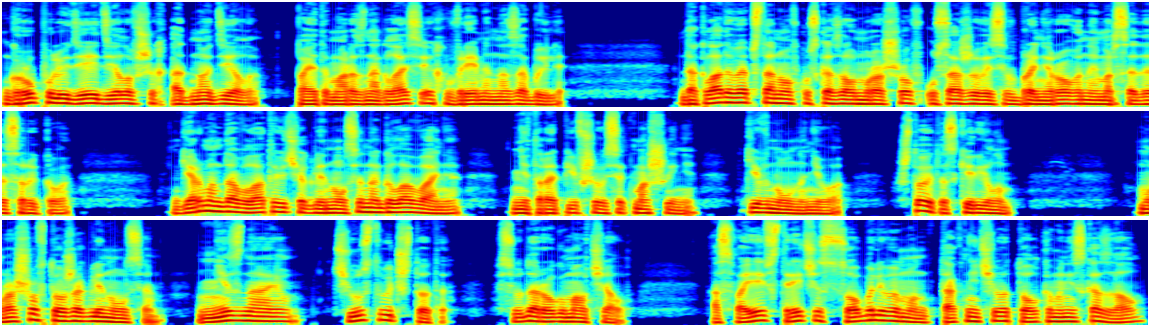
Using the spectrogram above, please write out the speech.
группу людей, делавших одно дело, поэтому о разногласиях временно забыли. «Докладывай обстановку», — сказал Мурашов, усаживаясь в бронированный «Мерседес» Рыкова. Герман Давлатович оглянулся на Голованя, не торопившегося к машине, кивнул на него. «Что это с Кириллом?» Мурашов тоже оглянулся. «Не знаю. Чувствует что-то». Всю дорогу молчал. О своей встрече с Соболевым он так ничего толком и не сказал.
